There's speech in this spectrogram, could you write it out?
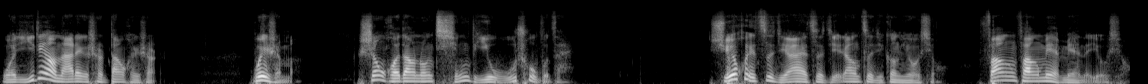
我一定要拿这个事儿当回事儿。为什么？生活当中情敌无处不在。学会自己爱自己，让自己更优秀，方方面面的优秀。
